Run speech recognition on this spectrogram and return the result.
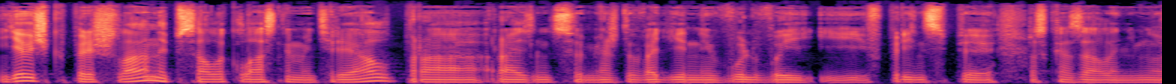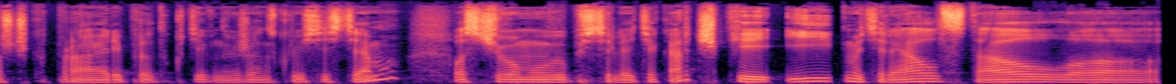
И девочка пришла, написала классный материал про разницу между вагиной и вульвой и, в принципе, рассказала немножечко про репродуктивную женскую систему, после чего мы выпустили эти карточки, и материал стал э,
